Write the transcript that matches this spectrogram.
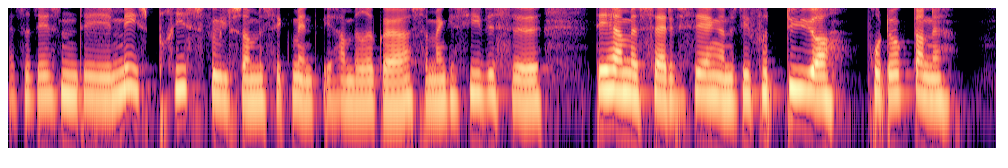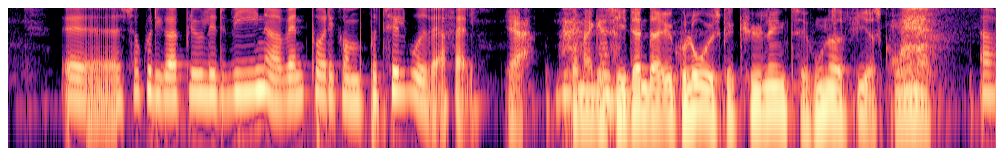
Altså det er sådan det mest prisfølsomme segment, vi har med at gøre. Så man kan sige, hvis øh, det her med certificeringerne, det fordyrer produkterne, øh, så kunne de godt blive lidt vine og vente på, at det kommer på tilbud i hvert fald. Ja, så man kan sige, at den der økologiske kylling til 180 kroner, ja.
